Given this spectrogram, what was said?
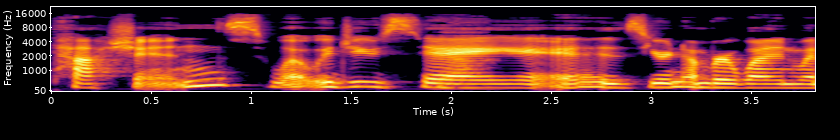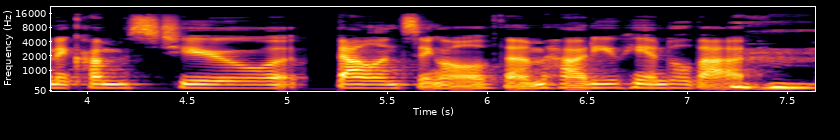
passions, what would you say is your number one when it comes to balancing all of them? How do you handle that? Mhm.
